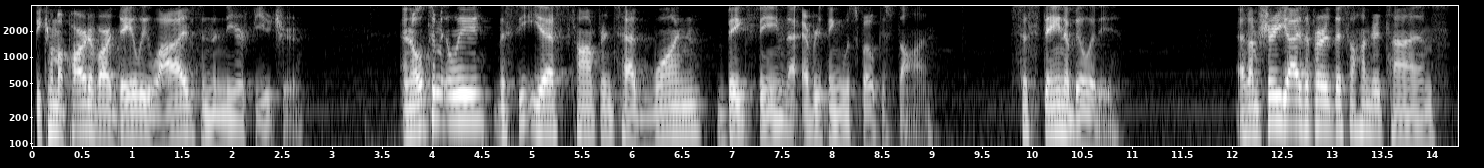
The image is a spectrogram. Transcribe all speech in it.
become a part of our daily lives in the near future. And ultimately, the CES conference had one big theme that everything was focused on sustainability. As I'm sure you guys have heard this a hundred times,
